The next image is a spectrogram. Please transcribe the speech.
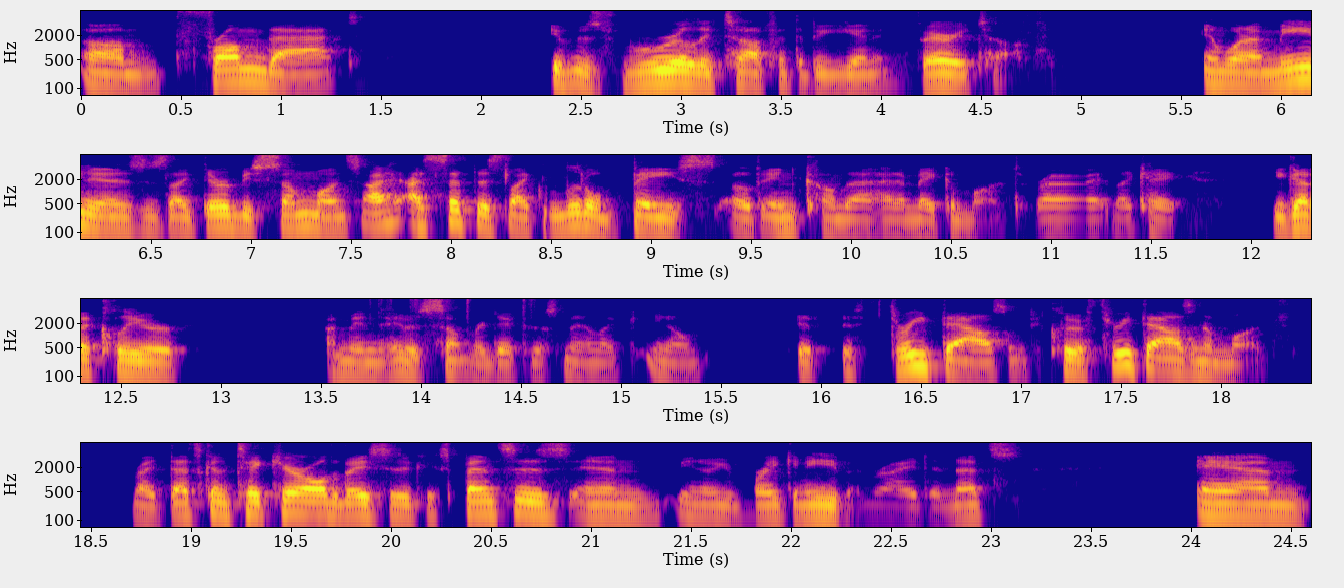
um, from that, it was really tough at the beginning, very tough. And what I mean is, is like there would be some months I, I set this like little base of income that I had to make a month, right? Like, hey, you got to clear. I mean, it was something ridiculous, man. Like, you know, if, if 3000 if you clear 3000 a month right that's going to take care of all the basic expenses and you know you're breaking even right and that's and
